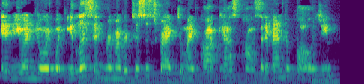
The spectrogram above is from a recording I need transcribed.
if you enjoyed what you listened, remember to subscribe to my podcast, Positive Anthropology.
